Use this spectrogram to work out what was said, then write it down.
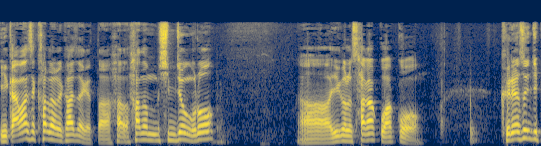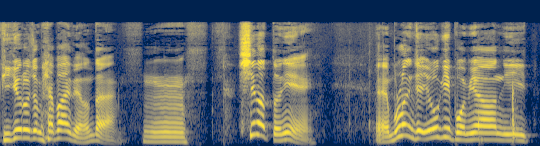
이 까만색 컬러를 가져야겠다 하는 심정으로 어, 이걸 사갖고 왔고 그래서 이제 비교를 좀 해봐야 되는데 음, 신었더니 예, 물론 이제 여기 보면 이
